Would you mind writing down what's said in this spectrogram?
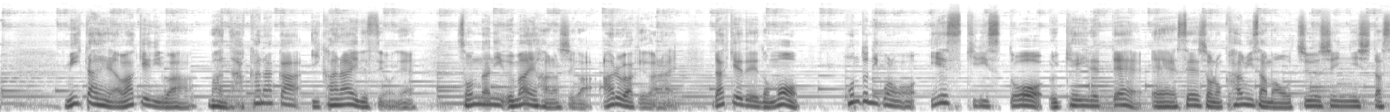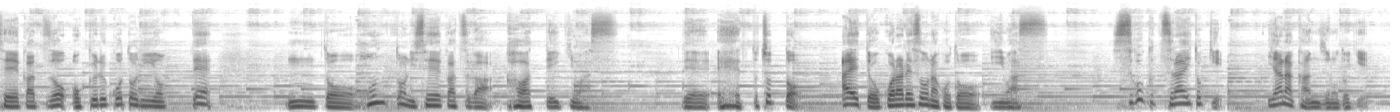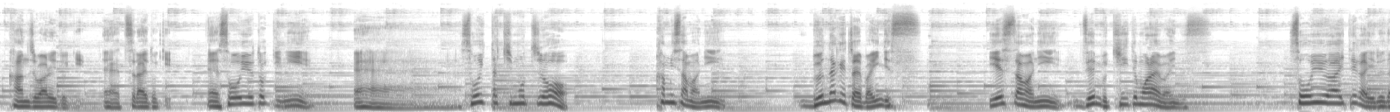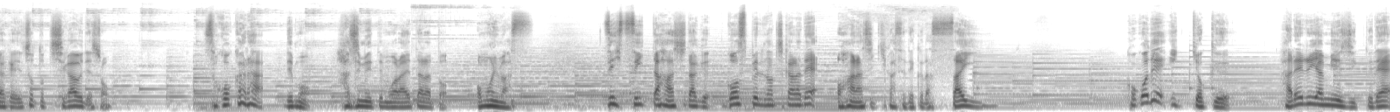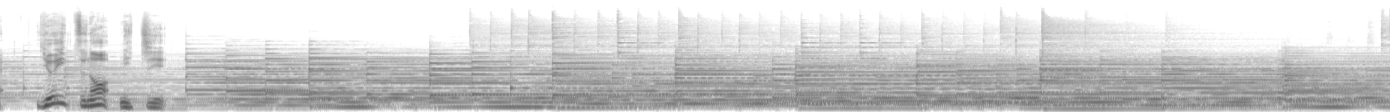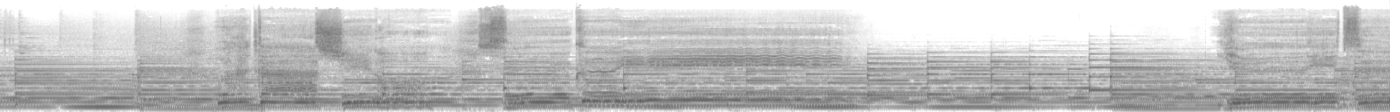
みたいなわけにはまあなかなかいかないですよねそんなにうまい話があるわけがないだけれども本当にこのイエス・キリストを受け入れて、えー聖書の神様を中心にした生活を送ることによってうんと本当に生活が変わっていきます。で、えーっとちょっとあえて怒られそうなことを言います。すごく辛い時嫌な感じの時感じ悪い時、えー辛い時、えーそういう時に、えーそういった気持ちを神様にぶん投げちゃえばいいんです。イエス様に全部聞いてもらえばいいんです。そういう相手がいるだけでちょっと違うでしょ。そこからでも始めてもらえたらと思います。ぜひツイッターハッシュタグゴスペルの力でお話聞かせてください。ここで一曲ハレルヤミュージックで唯一の道唯一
